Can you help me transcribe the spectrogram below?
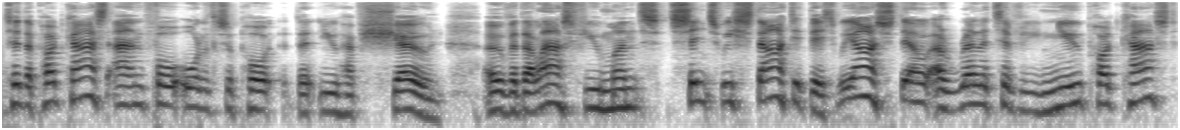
to the podcast and for all of the support that you have shown over the last few months since we started this. We are still a relatively new podcast,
